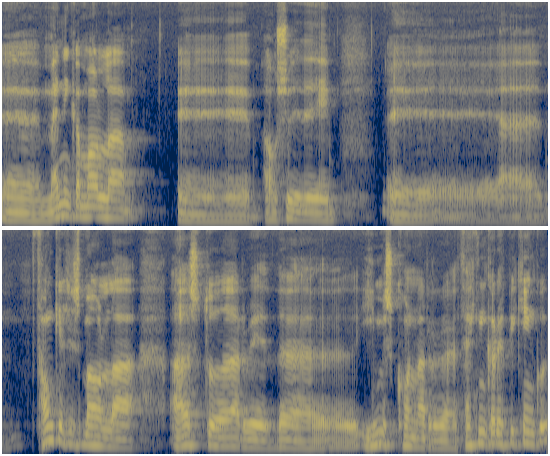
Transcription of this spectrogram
uh, menningamála, á sviði fangilsismála aðstóðar við ímiskonar þekkingaruppbyggingu.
